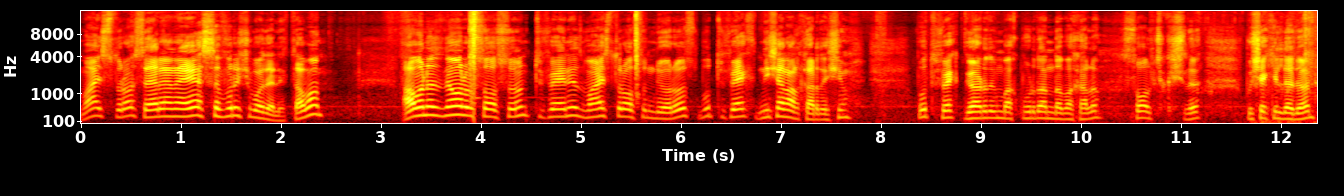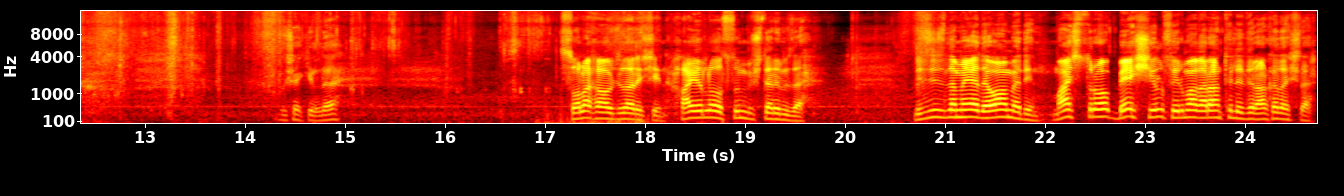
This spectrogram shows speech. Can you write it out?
Maestro SRNY 03 modeli. Tamam. Avınız ne olursa olsun tüfeğiniz Maestro olsun diyoruz. Bu tüfek nişan al kardeşim. Bu tüfek gördün bak buradan da bakalım. Sol çıkışlı. Bu şekilde dön. Bu şekilde. Solak avcılar için. Hayırlı olsun müşterimize. Bizi izlemeye devam edin. Maestro 5 yıl firma garantilidir arkadaşlar.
